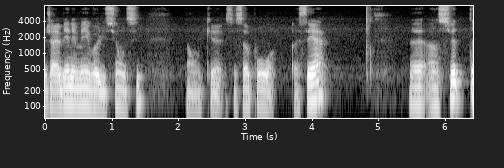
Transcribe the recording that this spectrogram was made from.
J'avais bien aimé Evolution aussi. Donc, euh, c'est ça pour Océan. Euh, ensuite,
